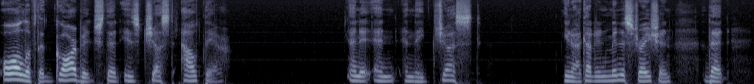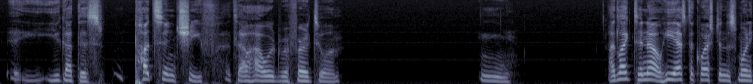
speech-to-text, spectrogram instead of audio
all of the garbage that is just out there. And it and and they just you know, I got an administration that uh, you got this putz in chief. That's how Howard referred to him. Hmm. I'd like to know. He asked the question this morning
